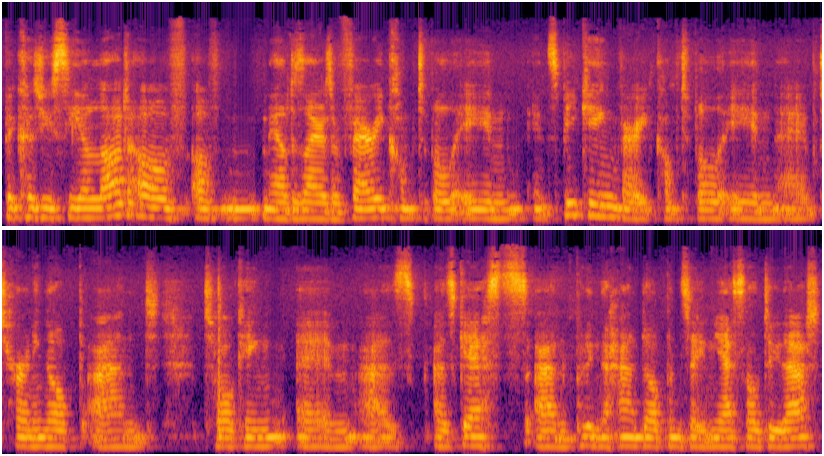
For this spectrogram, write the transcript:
because you see a lot of, of male designers are very comfortable in, in speaking, very comfortable in um, turning up and talking um, as as guests and putting their hand up and saying, yes, I'll do that.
